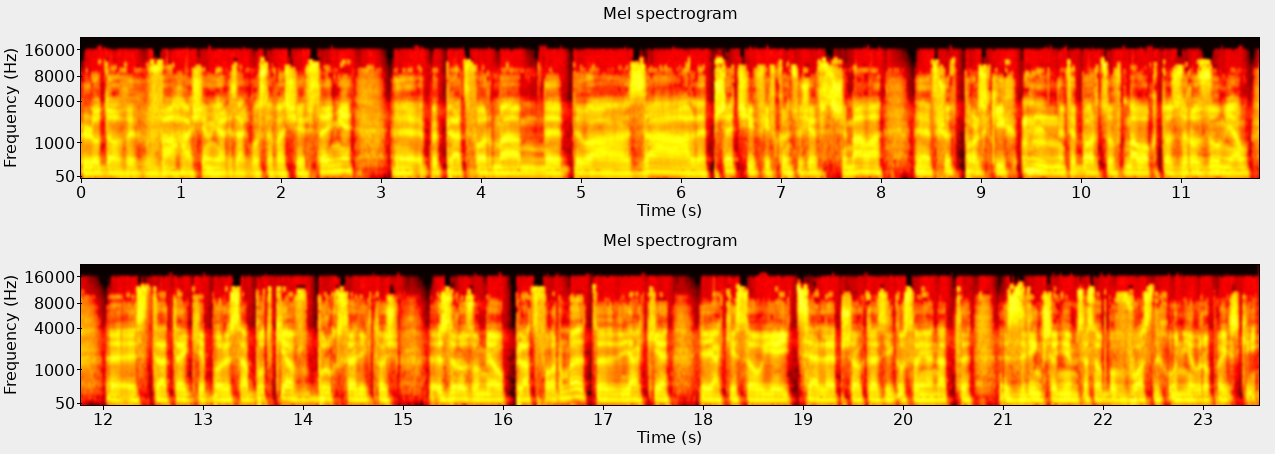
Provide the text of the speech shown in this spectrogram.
Ludowych waha się jak zagłosować w Sejmie. E, Platforma była za, ale przeciw i w końcu się wstrzymała. E, wśród polskich wyborców mało kto zrozumiał e, strategię Borysa Budki, a w Brukseli ktoś zrozumiał Platformę jakie, jakie są jej cele przy okazji głosowania nad zwiększeniem zasobów własnych Unii Europejskiej?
